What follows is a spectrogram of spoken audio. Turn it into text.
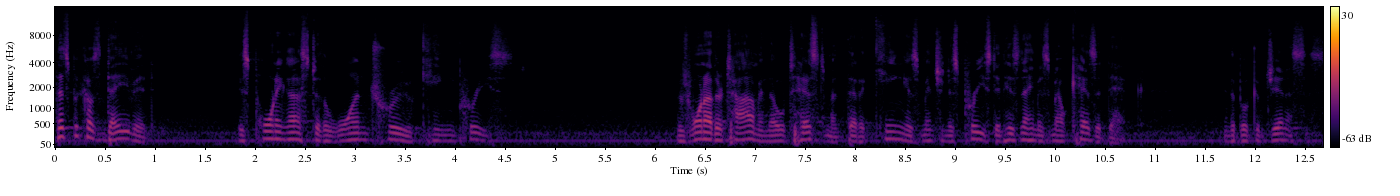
That's because David is pointing us to the one true king priest. There's one other time in the Old Testament that a king is mentioned as priest, and his name is Melchizedek in the book of Genesis.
